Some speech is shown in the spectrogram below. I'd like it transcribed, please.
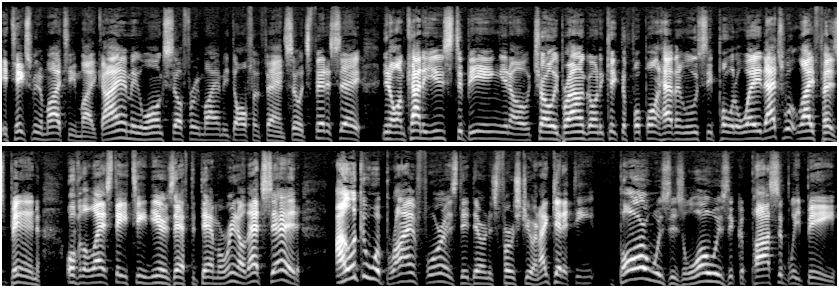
it takes me to my team, Mike. I am a long suffering Miami Dolphin fan, so it's fair to say, you know, I'm kind of used to being, you know, Charlie Brown going to kick the football and having Lucy pull it away. That's what life has been over the last 18 years after Dan Marino. That said, I look at what Brian Flores did there in his first year, and I get it. The bar was as low as it could possibly be.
